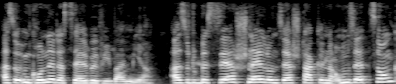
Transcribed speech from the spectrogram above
also im Grunde dasselbe wie bei mir. Also du bist sehr schnell und sehr stark in der Umsetzung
